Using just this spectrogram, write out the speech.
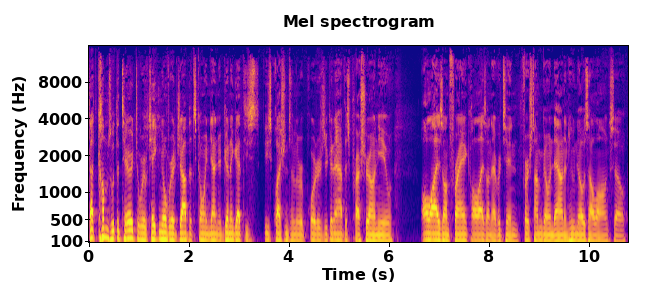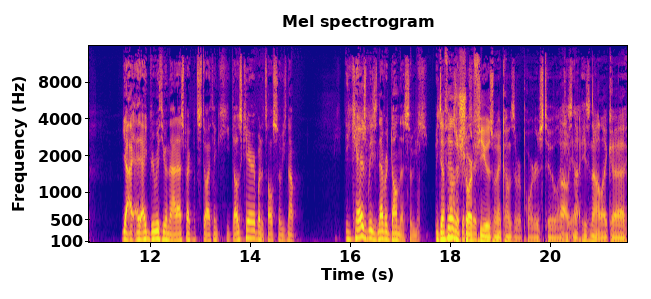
that comes with the territory of taking over a job that's going down. You're going to get these these questions from the reporters. You're going to have this pressure on you. All eyes on Frank. All eyes on Everton. First time going down, and who knows how long. So, yeah, I, I agree with you in that aspect. But still, I think he does care. But it's also he's not. He cares, but he's never done this. So he's He definitely has a a short position. fuse when it comes to reporters too. Like Oh, he's yeah. not he's not like a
